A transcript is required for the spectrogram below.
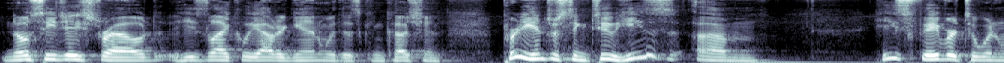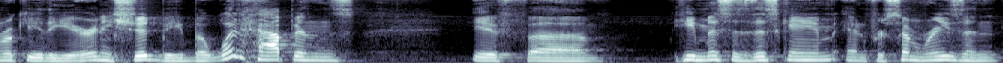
No CJ Stroud. He's likely out again with his concussion. Pretty interesting too. He's um, he's favored to win Rookie of the Year, and he should be. But what happens if uh, he misses this game and for some reason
